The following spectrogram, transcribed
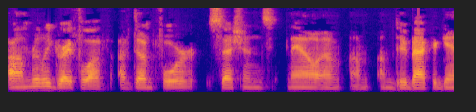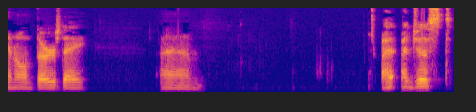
I'm really grateful. I've I've done four sessions now. I'm I'm, I'm due back again on Thursday. Um, I I just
